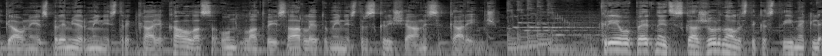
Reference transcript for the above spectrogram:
Igaunijas premjerministre Kāja Kallasa un Latvijas ārlietu ministrs Krišjānis Kariņš. Krievu pētnieciskās žurnālistikas tīmekļa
